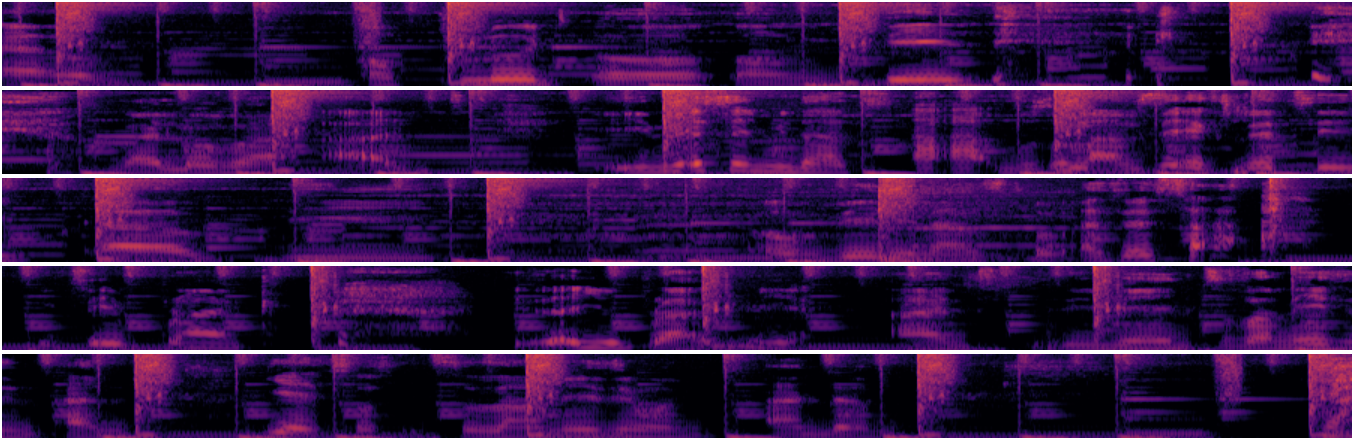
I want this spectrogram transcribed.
um, upload or unveil my lover and he messaged me that uh, uh, I'm still expecting um, the unveiling and stuff. I said, sir, it's a prank. He said, you pranked me. And man, it was amazing. And yeah, it was, it was an amazing one. And um, yeah,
